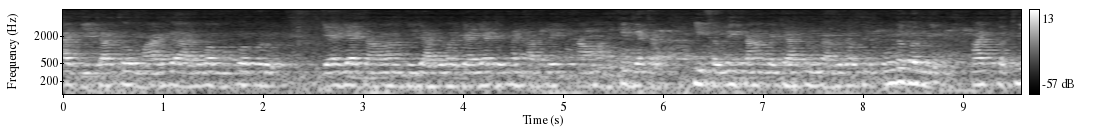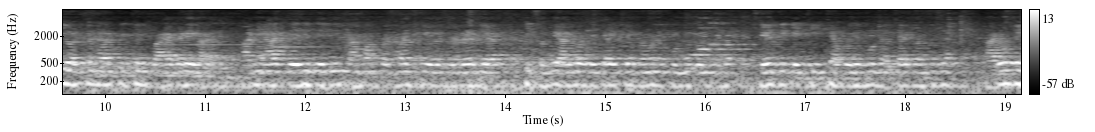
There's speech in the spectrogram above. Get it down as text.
आज जिता तो मार्ग आजोबा मोकळ करू ज्या ज्या कामाला तुझ्या आजोबा ज्या ज्या ठिकाणी आपले काम हाती घेतात ही सगळी काम त्याच्या हातून आजोबा पूर्ण करून दे आज कसली अडचण आली ती तरी पायाकडे घाल आणि आज त्यांनी त्यांनी कामात करण्याची गरज आहे ती सगळी आजोबा त्याच्याप्रमाणे कोणी कोणी करून देतात. त्याची इच्छा परिपूर्ण त्याप्रमाणे आरोग्य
